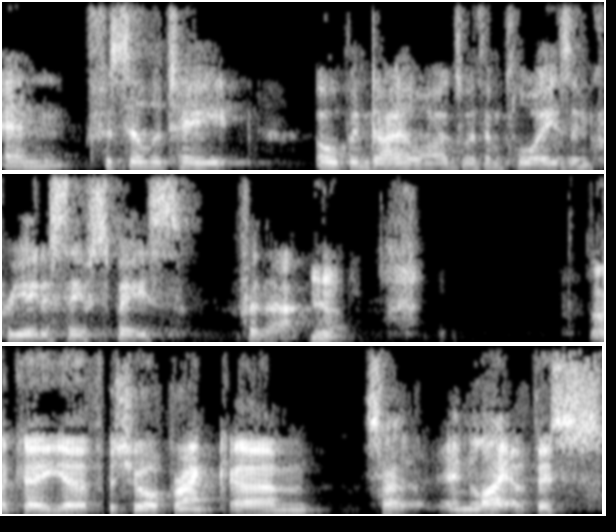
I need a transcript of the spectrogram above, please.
and facilitate open dialogues with employees and create a safe space for that. Yeah. Okay, yeah, for sure, Frank. Um, so, in light of this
